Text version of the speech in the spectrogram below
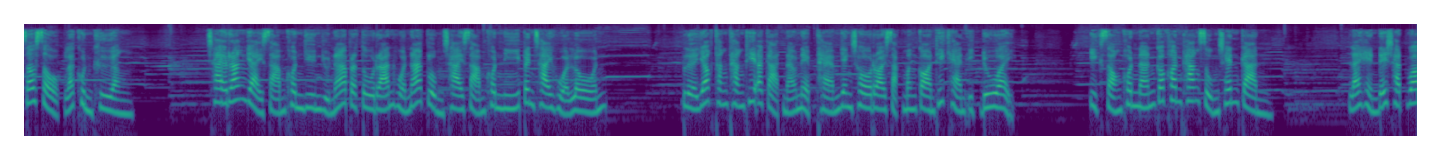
เศร้าโศกและขุ่นเคือง ชายร่างใหญ่สามคนยืนอยู่หน้าประตูร้านหัวหน้ากลุ่มชายสามคนนี้เป็นชายหัวโลนเปลือยยอกทั้งทั้งที่อากาศหนาวเหน็บแถมยังโชว์รอยสักมังกรที่แขนอีกด้วย อีกสองคนนั้นก็ค่อนข้างสูงเช่นกัน และเห็นได้ชัดว่า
